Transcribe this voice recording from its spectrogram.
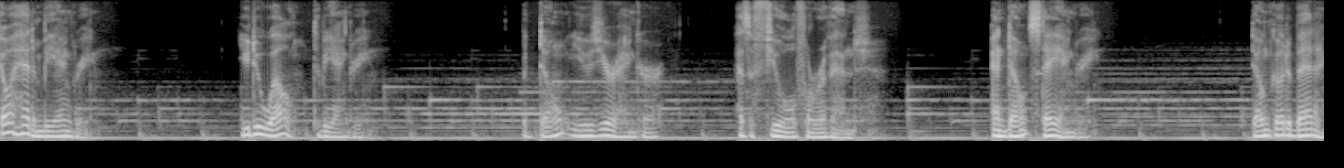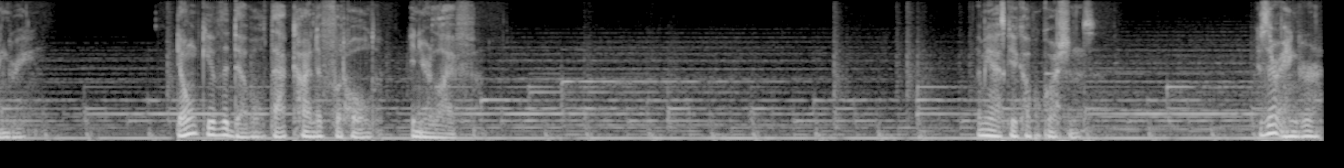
Go ahead and be angry. You do well to be angry. But don't use your anger as a fuel for revenge. And don't stay angry. Don't go to bed angry. Don't give the devil that kind of foothold in your life. Let me ask you a couple questions. Is there anger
